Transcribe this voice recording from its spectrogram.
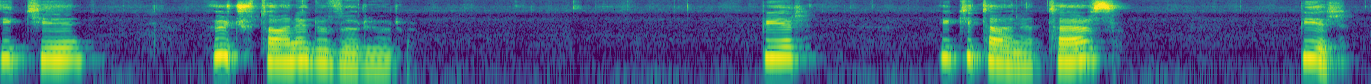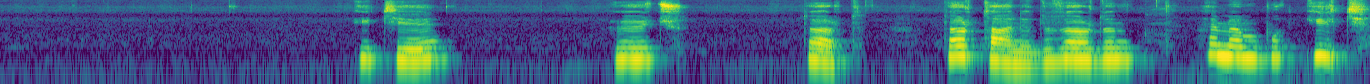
2 3 tane düz örüyorum. 1 2 tane ters. 1 2 3 4 4 tane düz ördüm. Hemen bu ilk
